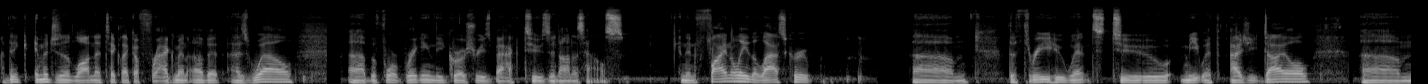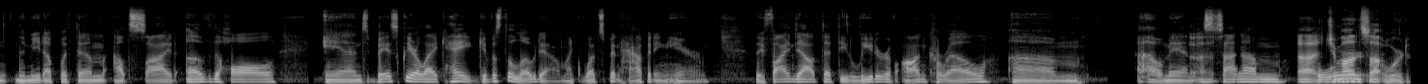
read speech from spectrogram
I think Imogen and Laudna take like a fragment of it as well uh, before bringing the groceries back to Zhudanna's house. And then finally, the last group, um, the three who went to meet with Ajit Dial, um, they meet up with them outside of the hall and basically are like, hey, give us the lowdown. Like, what's been happening here? They find out that the leader of Ahn'Qorel, um, oh man, uh, Sanam. Uh, Jaman Sa'ord.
